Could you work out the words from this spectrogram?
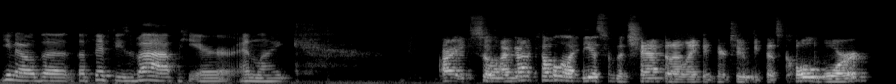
you know, the the '50s vibe here, and like, All right, so I've got a couple of ideas from the chat that I like in here too, because Cold War.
